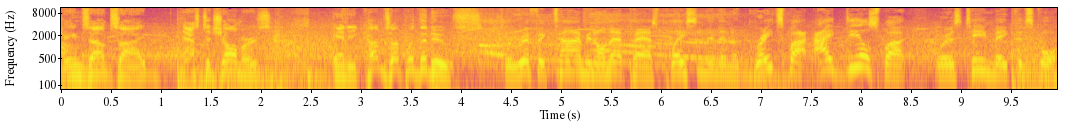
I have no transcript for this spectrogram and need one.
James outside. Pass to Chalmers. And he comes up with the deuce. Terrific timing on that pass, placing it in a great spot, ideal spot where his teammate could score.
